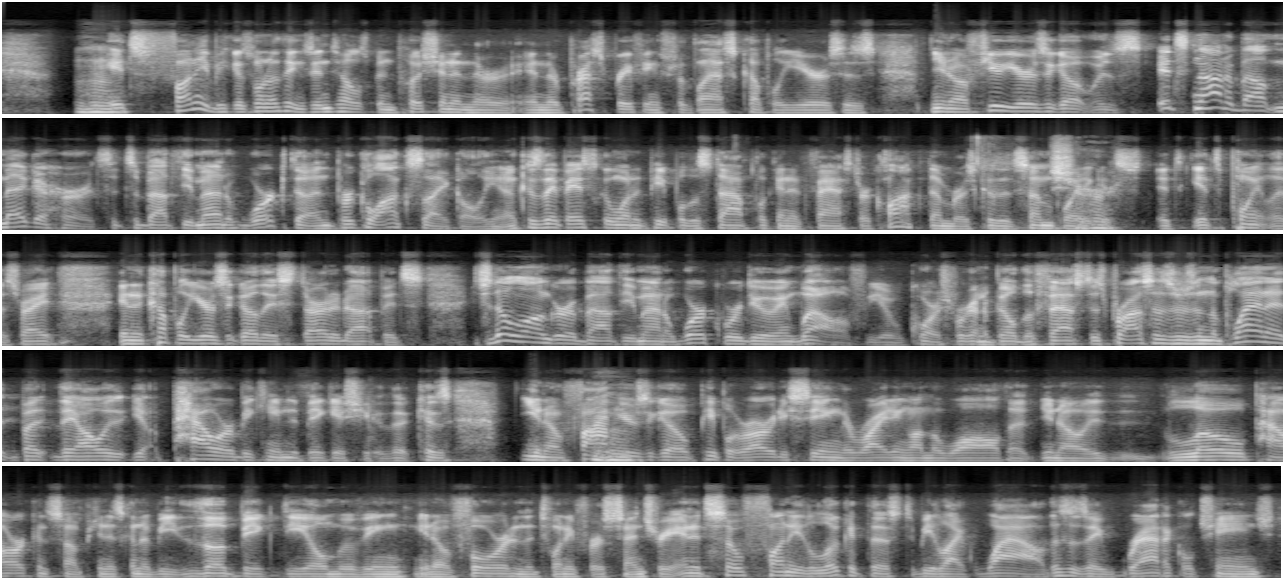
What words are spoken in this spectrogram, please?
Mm-hmm. it's funny because one of the things Intel's been pushing in their in their press briefings for the last couple of years is, you know, a few years ago it was it's not about megahertz, it's about the amount of work done per clock cycle, you know, because they basically wanted people to stop looking at faster clock numbers because at some point Sure. gets it's it's pointless, right? And a couple of years ago they started up it's it's no longer about the amount of work we're doing. Well, if you, of course we're going to build the fastest processors in the planet, but they always you know, power became the big issue because you know 5 years ago people were already seeing the writing on the wall that you know low power consumption is going to be the big deal moving you know forward in the 21st century. And it's so funny to look at this to be like wow this is a radical change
